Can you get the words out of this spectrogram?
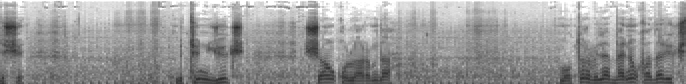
düşün. Bütün yük şu an kollarımda. Motor bile benim kadar yük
